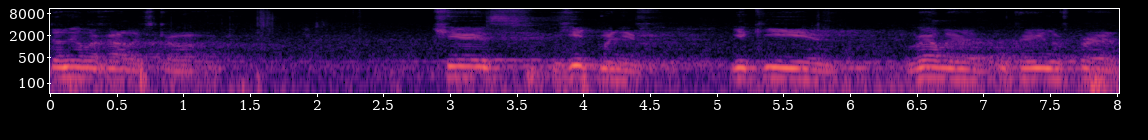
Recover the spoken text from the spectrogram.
Данила Галицького, через гетьманів, які вели Україну вперед,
